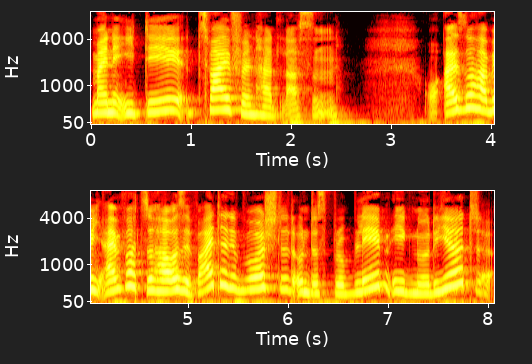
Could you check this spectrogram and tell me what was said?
meine Idee zweifeln hat lassen. Also habe ich einfach zu Hause weitergewurschtelt und das Problem ignoriert,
